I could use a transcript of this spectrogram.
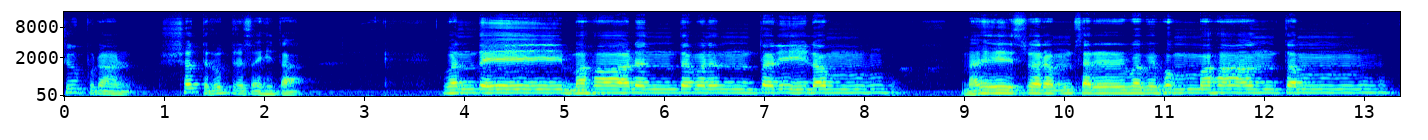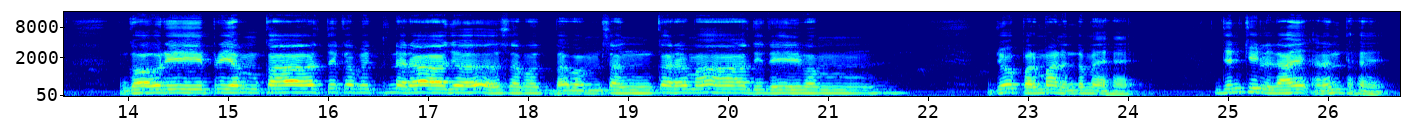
शिवपुराण शतरुद्र संहिता। वंदे महानंदमनंतलीलम महेश्वरम सर्वविभुम महांतम गौरी प्रियम कार्तिक विघ्नराज, समुद्भव शंकरमादिदेव। जो परमानंदमय है, जिनकी लीलाएँ अनंत हैं,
